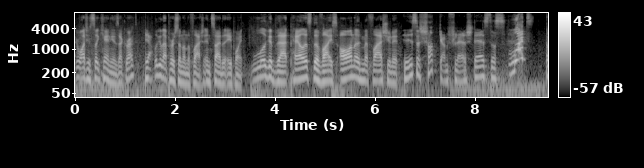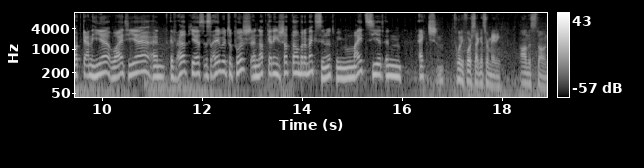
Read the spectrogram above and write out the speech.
You're watching Slate Canyon, is that correct? Yeah. Look at that person on the flash inside of the A point. Look at that Palace device on a flash unit. It is a shotgun flash. There's this What? shotgun here, right here, and if LPS is able to push and not getting shot down by the max unit, we might see it in action. 24 seconds remaining on this phone.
